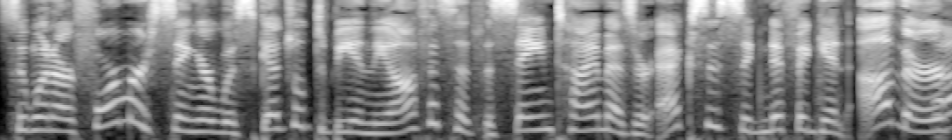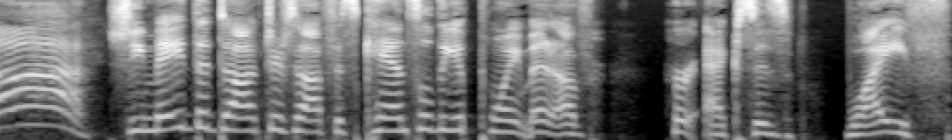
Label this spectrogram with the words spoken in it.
So when our former singer was scheduled to be in the office at the same time as her ex's significant other, ah! she made the doctor's office cancel the appointment of her ex's wife.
